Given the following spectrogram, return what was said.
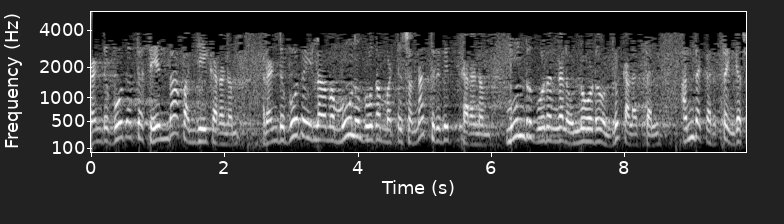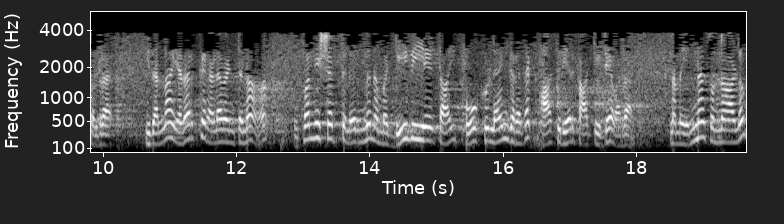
ரெண்டு பூதத்தை சேர்ந்தா பஞ்சீகரணம். ரெண்டு பூதம் இல்லாம மூணு பூதம் மட்டும் சொன்னா திருவித்கரணம் மூன்று பூதங்கள் ஒன்னோடு ஒன்று கலத்தல். அந்த கருத்தை இங்க சொல்ற இதெல்லாம் எதற்கு ரெலவென்ட்னா உபனிஷத்திலிருந்து நம்ம டிவியேட் ஆகி போகலங்கிறத ஆசிரியர் காட்டிட்டே வர்றார். நம்ம என்ன சொன்னாலும்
